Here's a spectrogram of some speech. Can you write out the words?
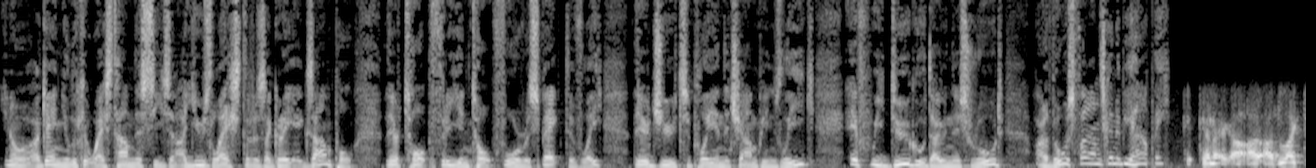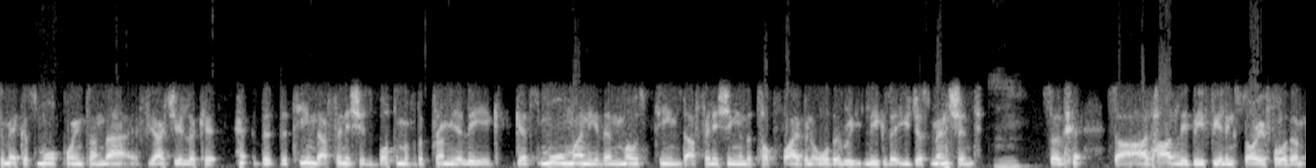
you know, again, you look at West Ham this season. I use Leicester as a great example. They're top three and top four, respectively. They're due to play in the Champions League. If we do go down this road, are those fans going to be happy? Can I, I, I'd like to make a small point on that. If you actually look at the, the team that finishes bottom of the Premier League gets more money than most teams that are finishing in the top five in all the re- leagues that you just mentioned. Mm-hmm. So, so I'd hardly be feeling sorry for them.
